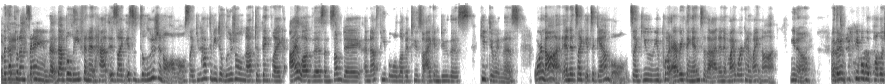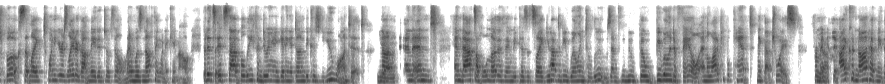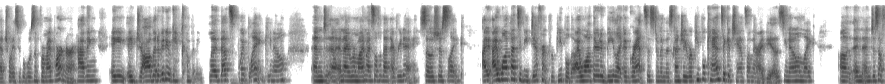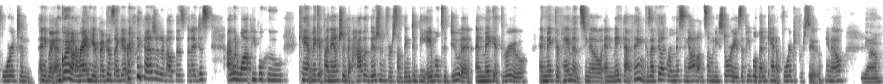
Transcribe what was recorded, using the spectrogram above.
But that's what I'm saying. That that belief in it has is like it's delusional almost. Like you have to be delusional enough to think like I love this, and someday enough people will love it too, so I can do this, keep doing this, or not. And it's like it's a gamble. It's like you you put everything into that, and it might work and it might not. You know. Right or there's, there's people who publish books that like 20 years later got made into a film and was nothing when it came out. But it's it's that belief in doing it and getting it done because you want it. Yeah. Not and and and that's a whole nother thing because it's like you have to be willing to lose and be willing to fail. And a lot of people can't make that choice. For yeah. me, like, I could not have made that choice if it wasn't for my partner having a, a job at a video game company. Like that's mm-hmm. point blank, you know. And uh, and I remind myself of that every day. So it's just like I, I want that to be different for people though. I want there to be like a grant system in this country where people can take a chance on their ideas, you know, and like uh, and and just afford to anyway i'm going on a rant here because i get really passionate about this but i just i would want people who can't make it financially but have a vision for something to be able to do it and make it through and make their payments you know and make that thing because i feel like we're missing out on so many stories that people then can't afford to pursue you know yeah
